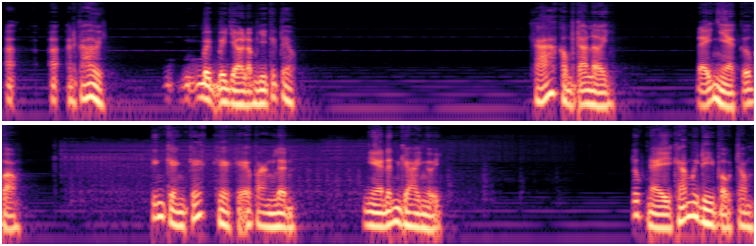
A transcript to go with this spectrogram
À, à, Anh Khá ơi B Bây giờ làm gì tiếp theo? Khá không trả lời. Đẩy nhẹ cửa vào. Tiếng kèn két khe khẽ vang lên. Nghe đến gai người. Lúc này Khá mới đi vào trong.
